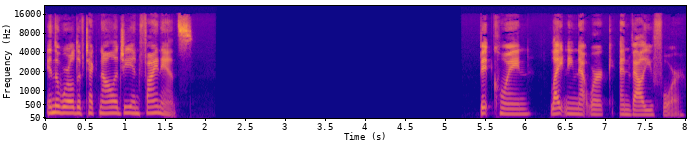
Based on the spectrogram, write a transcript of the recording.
in the world of technology and finance. Bitcoin, Lightning Network, and Value 4.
